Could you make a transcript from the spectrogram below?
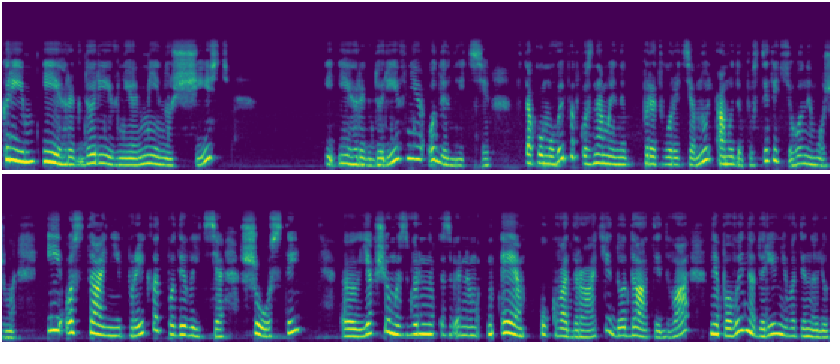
крім y дорівнює мінус 6 і y дорівнює одиниці. В такому випадку знаменник перетвориться в 0, а ми допустити цього не можемо. І останній приклад, подивіться, шостий. Е, Якщо ми звернемо, m у квадраті, додати 2 не повинно дорівнювати нулю.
